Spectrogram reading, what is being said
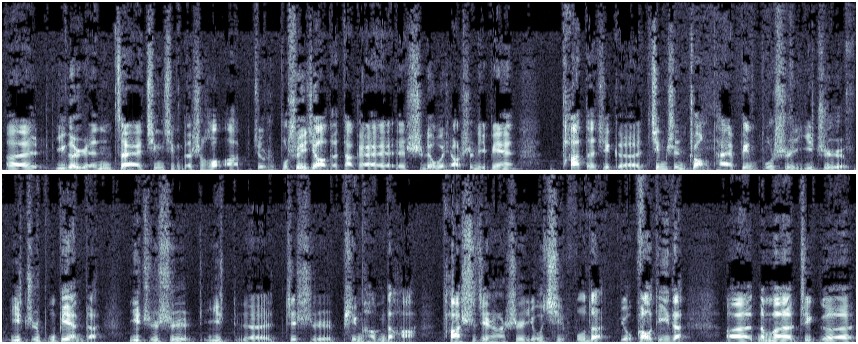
呃，一个人在清醒的时候啊，就是不睡觉的，大概十六个小时里边，他的这个精神状态并不是一致、一直不变的。一直是一呃，这是平衡的哈，它实际上是有起伏的，有高低的。呃，那么这个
